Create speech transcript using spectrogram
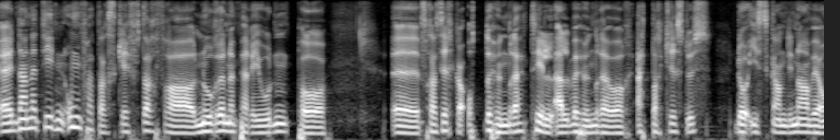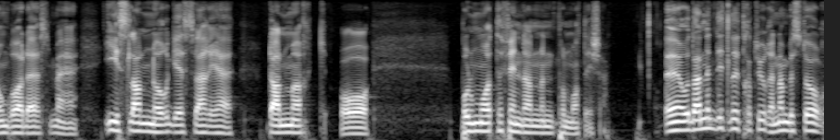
Eh, denne tiden omfatter skrifter fra norrøne perioden på eh, fra ca. 800 til 1100 år etter Kristus. Da i Skandinavia-området, som er Island, Norge, Sverige, Danmark og på en måte Finland, men på en måte ikke. Eh, og denne litteraturen den består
